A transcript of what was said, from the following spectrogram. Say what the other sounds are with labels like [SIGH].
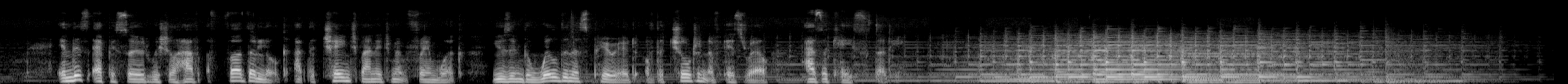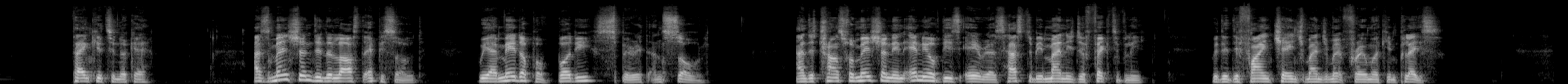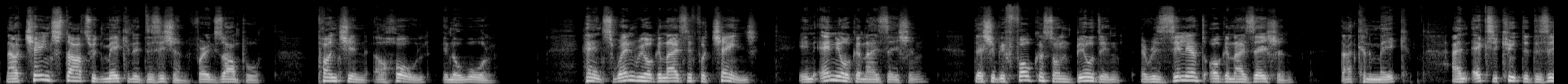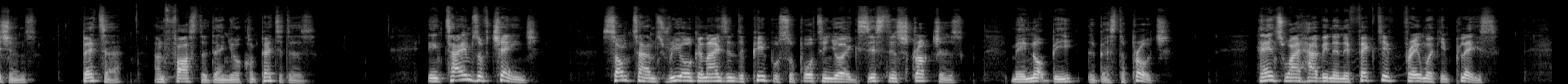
In this episode, we shall have a further look at the change management framework using the wilderness period of the children of Israel as a case study. Thank you, Tinuke. As mentioned in the last episode, we are made up of body, spirit, and soul and the transformation in any of these areas has to be managed effectively with a defined change management framework in place. Now, change starts with making a decision, for example, punching a hole in a wall. Hence, when reorganizing for change in any organization, there should be focus on building a resilient organization that can make and execute the decisions better and faster than your competitors. In times of change, sometimes reorganizing the people supporting your existing structures may not be the best approach. Hence why having an effective framework in place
